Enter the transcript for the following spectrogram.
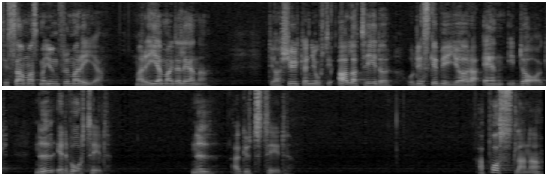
tillsammans med jungfru Maria, Maria Magdalena. Det har kyrkan gjort i alla tider och det ska vi göra än idag. Nu är det vår tid. Nu är Guds tid. Apostlarna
